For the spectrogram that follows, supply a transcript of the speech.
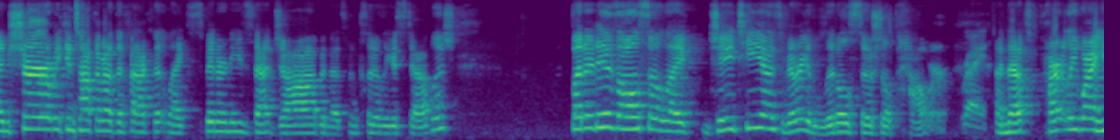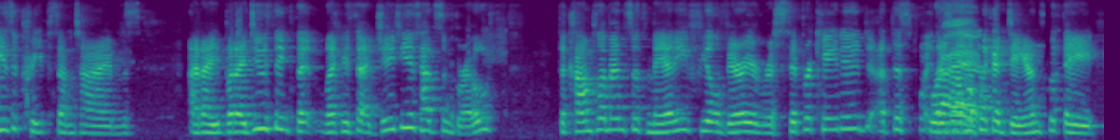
And sure, we can talk about the fact that like Spinner needs that job, and that's been clearly established. But it is also like JT has very little social power. Right. And that's partly why he's a creep sometimes. And I, but I do think that, like we said, JT has had some growth the compliments with Manny feel very reciprocated at this point. Right. There's almost like a dance, but they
